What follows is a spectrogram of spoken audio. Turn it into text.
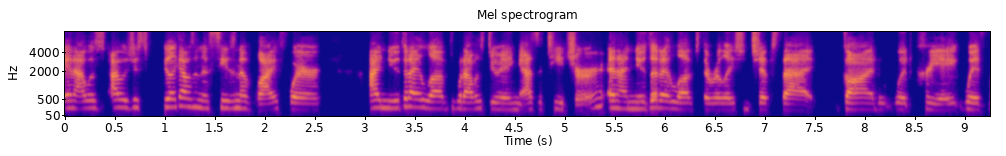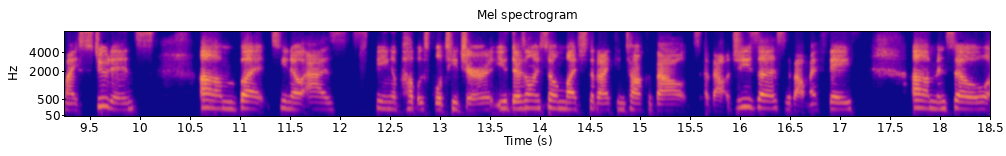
and I was, I was just feel like I was in a season of life where I knew that I loved what I was doing as a teacher and I knew that I loved the relationships that God would create with my students. Um, but you know, as being a public school teacher, you, there's only so much that I can talk about about Jesus, about my faith. Um, and so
